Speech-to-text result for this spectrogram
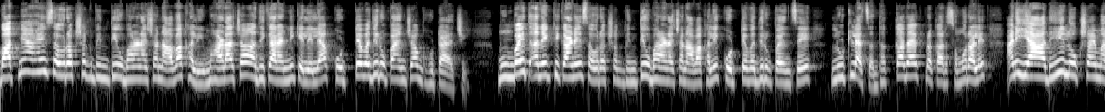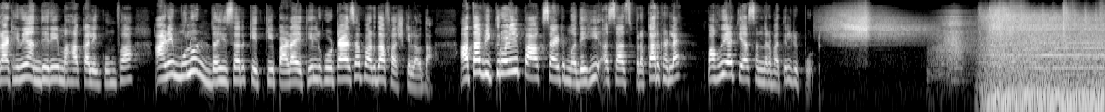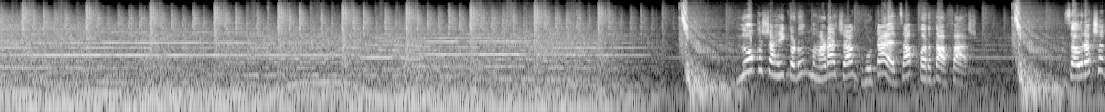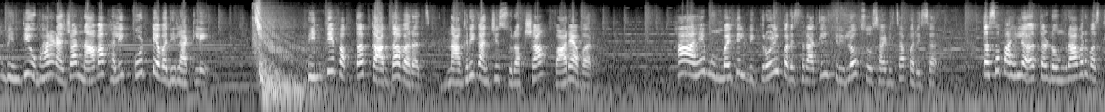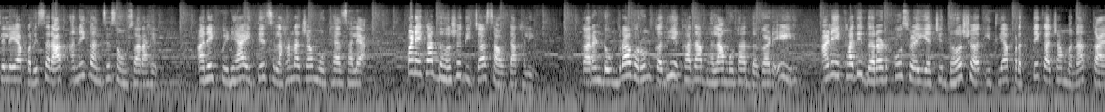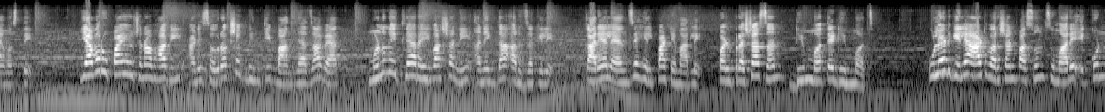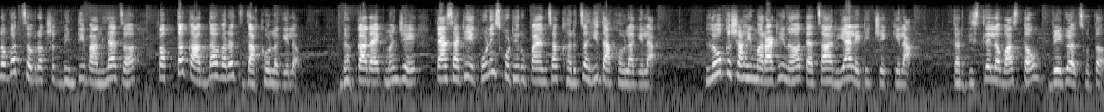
बातमी आहे संरक्षक भिंती उभारण्याच्या नावाखाली म्हाडाच्या अधिकाऱ्यांनी केलेल्या कोट्यवधी रुपयांच्या घोटाळ्याची. मुंबईत अनेक ठिकाणी संरक्षक भिंती उभारण्याच्या नावाखाली कोट्यवधी रुपयांचे लुटल्याचं धक्कादायक प्रकार समोर आलेत आणि याआधीही लोकशाही मराठीने अंधेरी महाकाली गुंफा आणि मुलुंड दहिसर केतकीपाडा येथील घोटाळ्याचा पर्दाफाश केला होता. आता विक्रोळी पार्क साईटमध्येही असाच प्रकार घडलाय. पाहुयात या संदर्भातील रिपोर्ट. लोकशाहीकडून म्हाडाच्या घोटाळ्याचा पर्दाफाश. संरक्षक भिंती उभारण्याच्या नावाखाली कोट्यवधी लाटले. भिंती फक्त कागदावरच नागरिकांची सुरक्षा वाऱ्यावर. हा आहे मुंबईतील विक्रोळी परिसरातील त्रिलोक सोसायटीचा परिसर. तसं पाहिलं तर डोंगरावर वसलेल्या या परिसरात अनेकांचे संसार आहेत. अनेक पिढ्या इथेच लहानाच्या मोठ्या झाल्या पण एका दहशतीच्या सावटाखाली. कारण डोंगरावरून कधी एखादा भला मोठा दगड येईल आणि एखादी दरड कोसळे याची दहशत इथल्या प्रत्येकाच्या मनात कायम असते. यावर उपाययोजना व्हावी आणि संरक्षक भिंती बांधल्या जाव्यात म्हणून इथल्या रहिवाशांनी अनेकदा अर्ज केले. कार्यालयांचे हेलपाटे मारले पण प्रशासन ढिम्म ते ढिम्मच. उलट गेल्या आठ वर्षांपासून सुमारे एकोणनव्वद संरक्षक भिंती बांधल्याचं फक्त कागदावरच दाखवलं गेलं. धक्कादायक म्हणजे त्यासाठी एकोणीस कोटी रुपयांचा खर्चही दाखवला गेला. लोकशाही मराठीनं त्याचा रियालिटी चेक केला. तर दिसलेलं वास्तव वेगळंच होतं.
